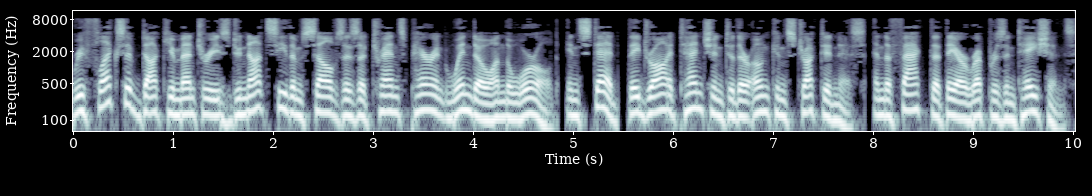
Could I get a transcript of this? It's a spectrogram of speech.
Reflexive documentaries do not see themselves as a transparent window on the world, instead, they draw attention to their own constructedness, and the fact that they are representations.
